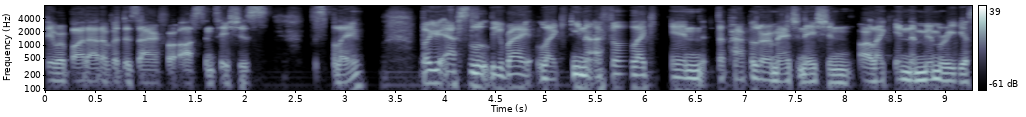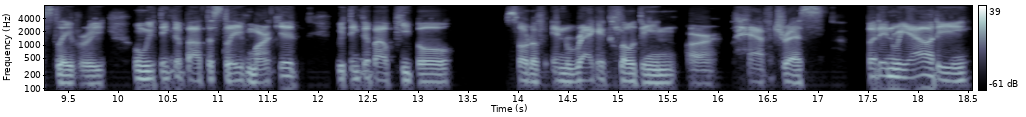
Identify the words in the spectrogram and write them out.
They were bought out of a desire for ostentatious display. But you're absolutely right. Like, you know, I feel like in the popular imagination or like in the memory of slavery, when we think about the slave market, we think about people sort of in ragged clothing or half dress. But in reality,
